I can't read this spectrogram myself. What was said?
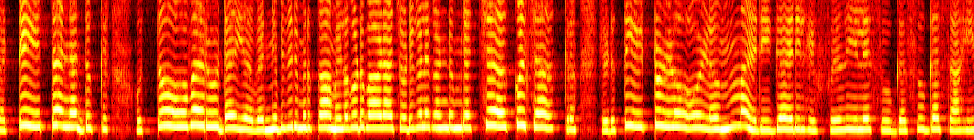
കട്ടിത്തനതുക്ക് ഒത്തോവരുടയവർ നബിതിരുമിർക്കാമിളകൊട് പാടാ ചൊടികളെ കണ്ടും രച്ചക്കുൾ ചക്രം എടുത്തിട്ടുള്ളോളം മരികരിൽ ഹിഫിലെ സുഖ സുഖ സഹി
